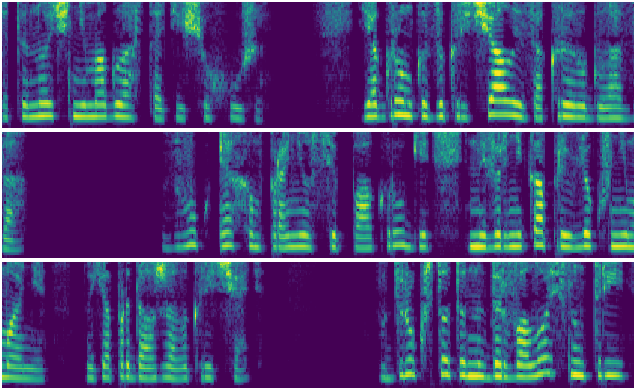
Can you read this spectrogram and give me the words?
Эта ночь не могла стать еще хуже. Я громко закричала и закрыла глаза. Звук эхом пронесся по округе и наверняка привлек внимание, но я продолжала кричать. Вдруг что-то надорвалось внутри,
